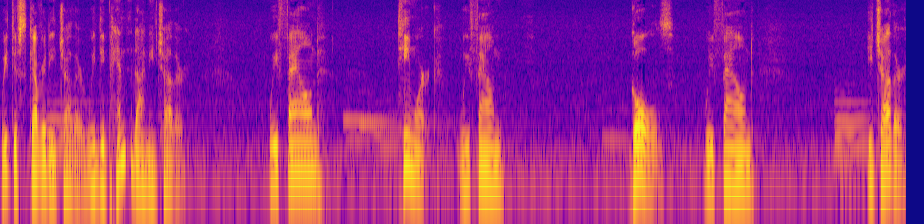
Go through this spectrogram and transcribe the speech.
we discovered each other. We depended on each other. We found teamwork. We found goals. We found each other.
